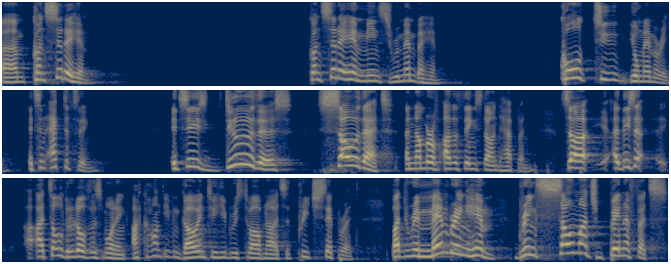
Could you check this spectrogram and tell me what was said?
um, consider him. Consider him means remember him. Call to your memory. It's an active thing. It says, do this so that a number of other things don't happen. So uh, there's a, I told Rudolph this morning, I can't even go into Hebrews 12 now. It's a preach separate. But remembering him brings so much benefits,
